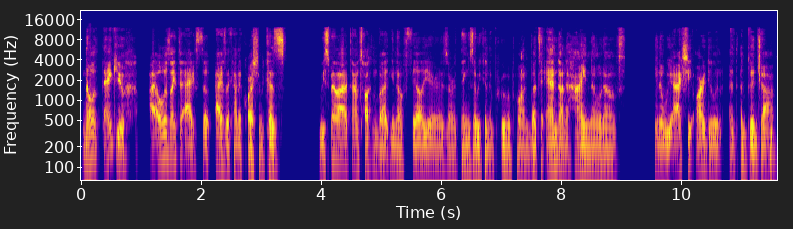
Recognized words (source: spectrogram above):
No, thank you. I always like to ask the ask the kind of question because we spend a lot of time talking about you know failures or things that we can improve upon, but to end on a high note of you know we actually are doing a, a good job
